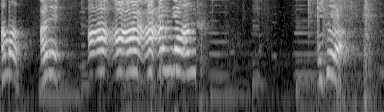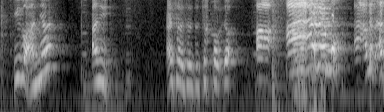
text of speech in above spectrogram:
아마 아니 아아아 아, 안경 안경 어서라 이거 아니야? 아니 아 저, 저, 저, 잠깐만 아아내목 아, 아, 아,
